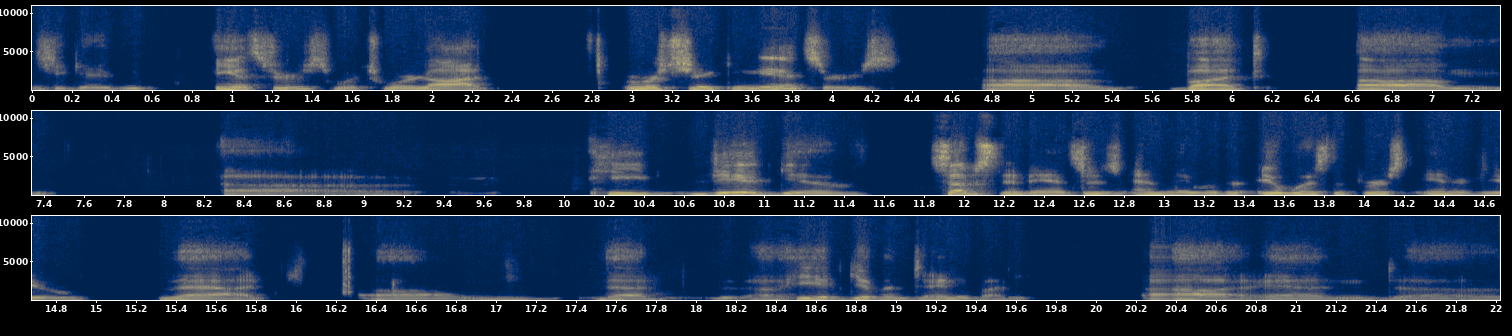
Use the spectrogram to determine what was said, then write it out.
He gave answers which were not earth-shaking answers, uh, but um, uh, he did give substantive answers, and they were. The, it was the first interview that um, that uh, he had given to anybody, uh, and uh,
